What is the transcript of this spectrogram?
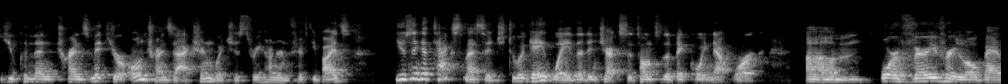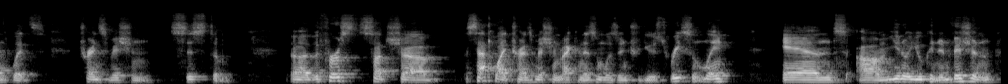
you can then transmit your own transaction, which is 350 bytes, using a text message to a gateway that injects it onto the Bitcoin network, um, or a very, very low bandwidth transmission system. Uh, the first such uh, satellite transmission mechanism was introduced recently. And um, you know, you can envision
